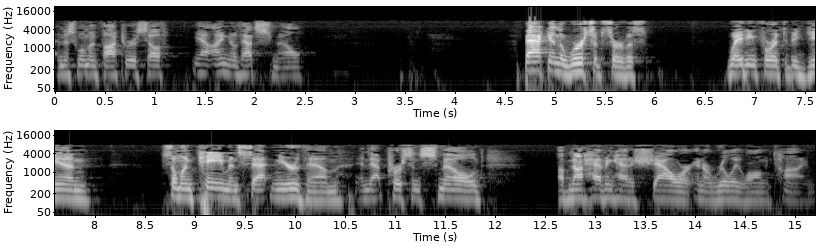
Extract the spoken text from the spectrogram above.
And this woman thought to herself, yeah, I know that smell back in the worship service, waiting for it to begin, someone came and sat near them, and that person smelled of not having had a shower in a really long time.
